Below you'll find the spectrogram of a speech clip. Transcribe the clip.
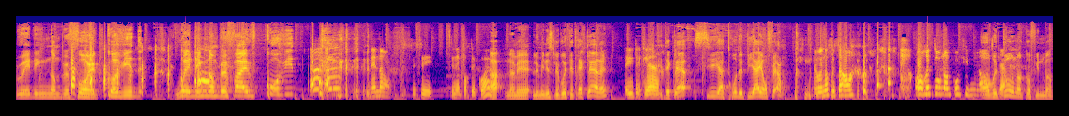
Wedding number 4, COVID. Wedding number 5, COVID. mais non, c'est n'importe quoi. Ah, non, mais le ministre Legault était très clair, hein? Il était clair. Il était clair. S'il y a trop de PI, on ferme. Ah ouais, non, c'est ça. On... on retourne en confinement. On en tout cas. retourne en confinement.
